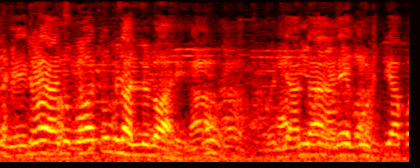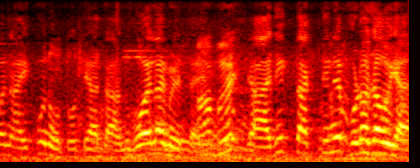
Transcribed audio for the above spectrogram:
वेगळ्या अनुभवातून चाललेलो आहे. म्हणजे आता अनेक गोष्टी आपण ऐकून होतो ते आता अनुभवायला मिळत आहे त्या अधिक ताकदीने पुढे जाऊया.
